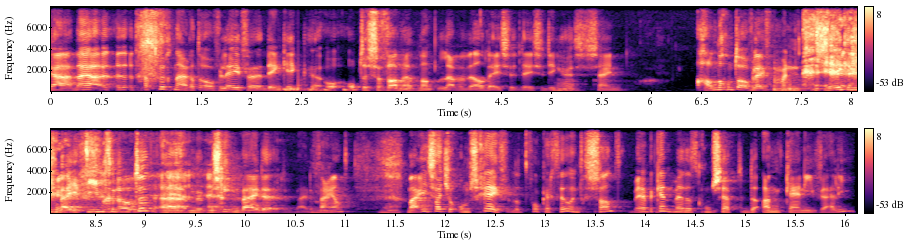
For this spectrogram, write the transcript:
Ja, nou ja, het, gaat terug naar het overleven, denk ik, eh, op de savanne. Want laten we wel wezen, deze dingen zijn handig om te overleven, maar zeker niet bij je teamgenoten. Eh, misschien bij de, bij de vijand. Maar iets wat je omschreef, dat vond ik echt heel interessant. Ben je bekend met het concept de Uncanny Valley?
